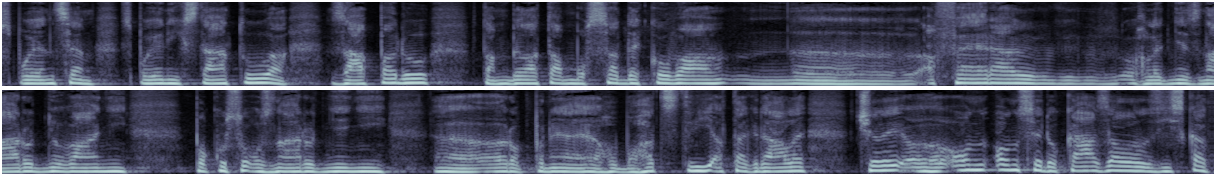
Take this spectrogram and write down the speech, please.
spojencem Spojených států a západu. Tam byla ta Mossadeková mm, e, aféra ohledně znárodňování pokusu o znárodnění eh, ropného bohatství a tak dále. Čili eh, on, on se dokázal získat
